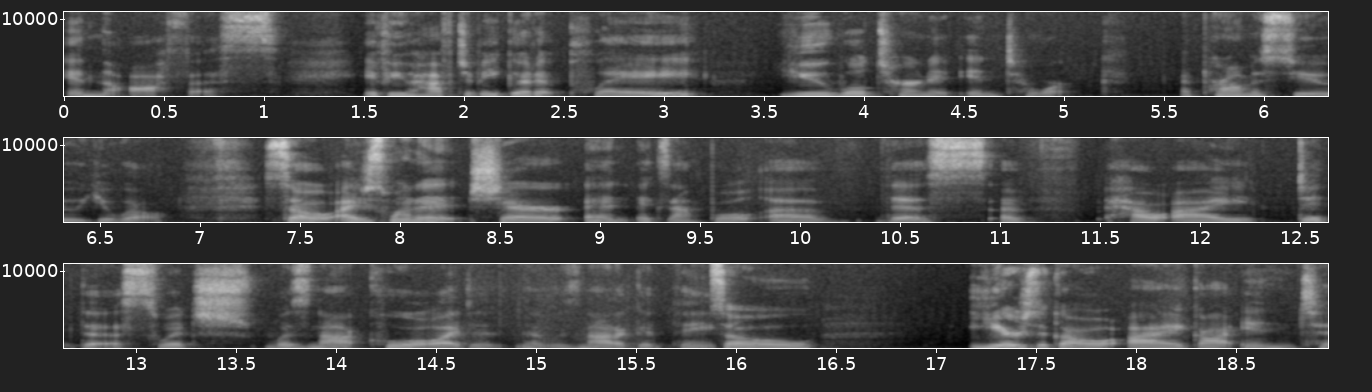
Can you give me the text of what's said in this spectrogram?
in the office. If you have to be good at play, you will turn it into work. I promise you, you will. So I just want to share an example of this, of how I did this, which was not cool. I did it was not a good thing. So years ago, I got into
